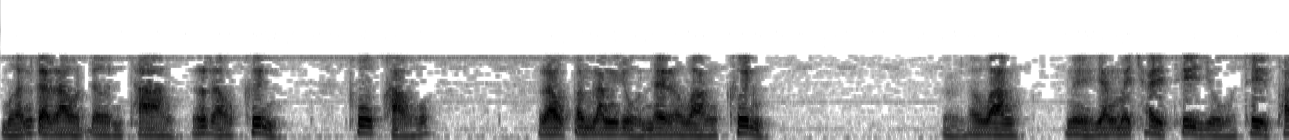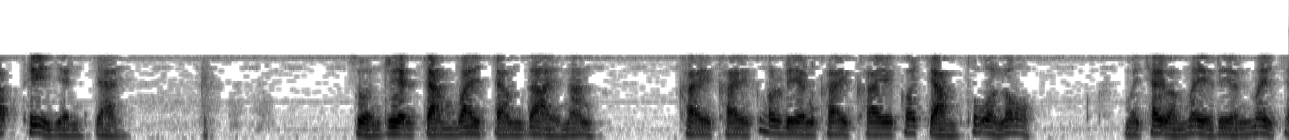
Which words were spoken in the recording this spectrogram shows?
เหมือนกับเราเดินทางหรือเราขึ้นภูเขา เรากำลังอยู่ในระหว่างขึ้น ระวังนี่ยังไม่ใช่ที่อยู่ที่พักที่เย็นใจ ส่วนเรียนจำไว้จำได้นั้น ใครๆก็เรียนใครๆก็จำทั่วโลก ไม่ใช่ว่าไม่เรียนไม่จ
